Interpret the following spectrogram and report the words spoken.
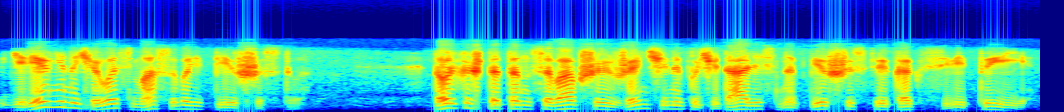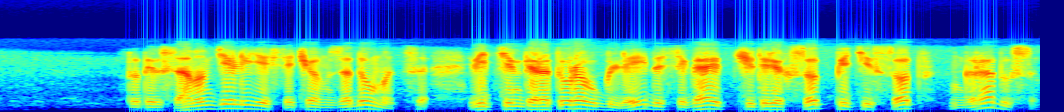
В деревне началось массовое пиршество. Только что танцевавшие женщины почитались на пиршестве как святые. Тут и в самом деле есть о чем задуматься, ведь температура углей достигает 400-500 градусов.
